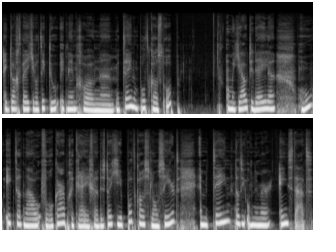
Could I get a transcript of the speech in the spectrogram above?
ik dacht, weet je wat ik doe? Ik neem gewoon uh, meteen een podcast op om met jou te delen hoe ik dat nou voor elkaar heb gekregen. Dus dat je je podcast lanceert en meteen dat hij op nummer 1 staat.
